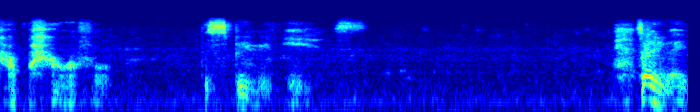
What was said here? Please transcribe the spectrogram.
how powerful the Spirit is. So anyway,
